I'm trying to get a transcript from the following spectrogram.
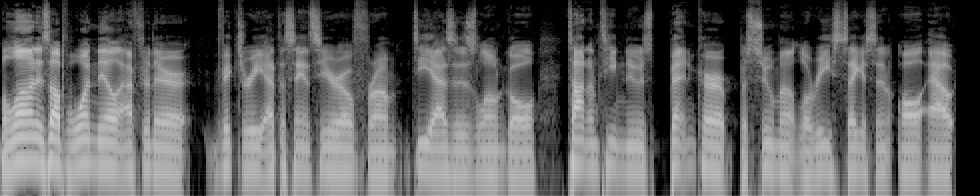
Milan is up 1 0 after their victory at the San Siro from Diaz's lone goal. Tottenham team news Bentancur, Bissouma, Lloris, Sessegnon all out.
